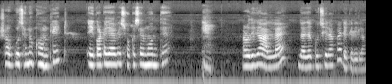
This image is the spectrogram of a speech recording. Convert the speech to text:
সব গোছানো কমপ্লিট এই কটা যাবে শোকেসের মধ্যে? আর ওদিকে আল্লায় যা যা গুছিয়ে রাখা রেখে দিলাম।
